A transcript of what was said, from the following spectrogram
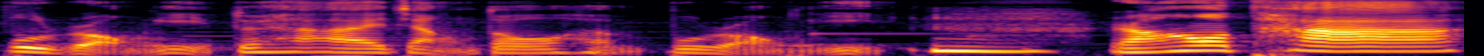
不容易，对他来讲都很不容易。嗯。然后他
